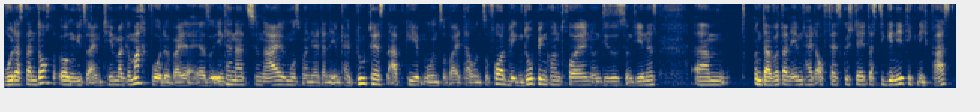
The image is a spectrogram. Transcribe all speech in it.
wo das dann doch irgendwie zu einem Thema gemacht wurde, weil also international muss man ja dann eben halt Bluttesten abgeben und so weiter und so fort, wegen Dopingkontrollen und dieses und jenes. Ähm, und da wird dann eben halt auch festgestellt, dass die Genetik nicht passt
